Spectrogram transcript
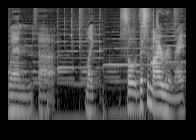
when, uh. Like, so this is my room, right?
